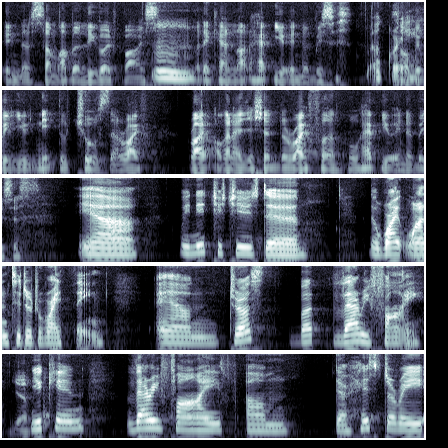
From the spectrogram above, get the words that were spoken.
in the sum of the legal advice, but they cannot help you in the business. Agree. So maybe you need to choose the right right organization, the right firm who help you in the business. Yeah, we need to choose the the right one to do the right thing, and trust but verify. Yeah. You can verify um, the history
